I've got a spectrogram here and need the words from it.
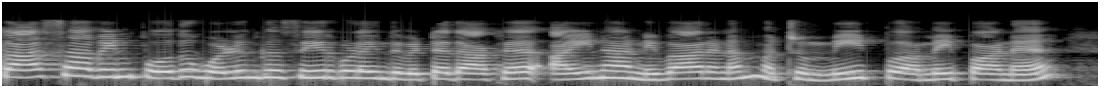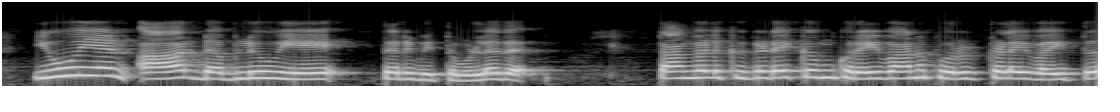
காசாவின் பொது ஒழுங்கு சீர்குலைந்து விட்டதாக ஐநா நிவாரணம் மற்றும் மீட்பு அமைப்பான யுஎன்ஆர்டபிள்யூஏ தெரிவித்துள்ளது. தங்களுக்கு கிடைக்கும் குறைவான பொருட்களை வைத்து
